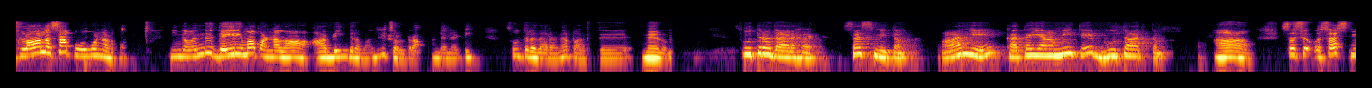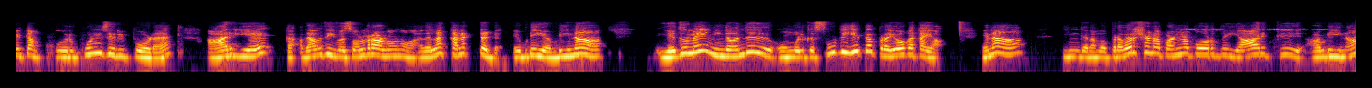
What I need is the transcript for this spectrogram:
ஃபிளாலஸா போகும்னு அர்த்தம். நீங்க வந்து தைரியமா பண்ணலாம் அப்படிங்கிற மாதிரி சொல்றான் அந்த நட்டி சூத்திரதாரனை பார்த்து. மேலும். சூத்திரதாரக சஸ்மிதம். ஆர்யே கதையாமி தே பூதார்த்தம். ஆஹ் சஸ்மிதம் ஒரு புன்சிரிப்போட ஆர்யே அதாவது இவ சொல்றாளோனோ அதெல்லாம் கனெக்டட் எப்படி அப்படின்னா எதுவுமே நீங்க வந்து உங்களுக்கு சுபிகித்த பிரயோகத்தையா? ஏன்னா இங்க நம்ம பிரதர்ஷன பண்ண போறது யாருக்கு அப்படின்னா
